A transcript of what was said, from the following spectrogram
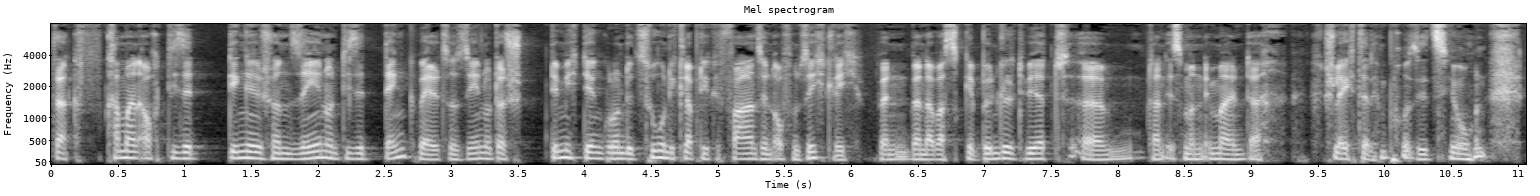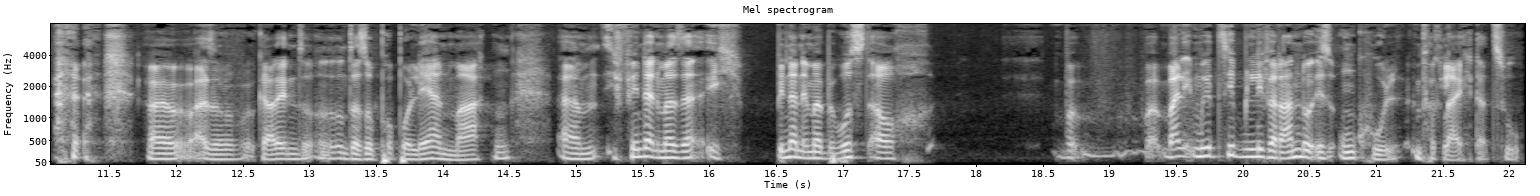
da kann man auch diese Dinge schon sehen und diese Denkwelt so sehen und da stimme ich dir im Grunde zu und ich glaube, die Gefahren sind offensichtlich. Wenn, wenn da was gebündelt wird, ähm, dann ist man immer in der schlechteren Position. äh, also gerade in, unter so populären Marken. Ähm, ich finde dann immer, sehr, ich bin dann immer bewusst auch, weil im Prinzip ein Lieferando ist uncool im Vergleich dazu.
